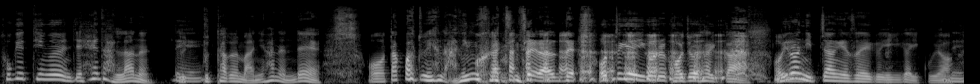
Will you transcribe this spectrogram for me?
소개팅을 이제 해달라는 네. 부탁을 많이 하는데 어, 딱 봐도 얘는 아닌 것 같은데 라는데 어떻게 이거를 거절할까 어, 네. 이런 입장에서의 그 얘기가 있고요. 네.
